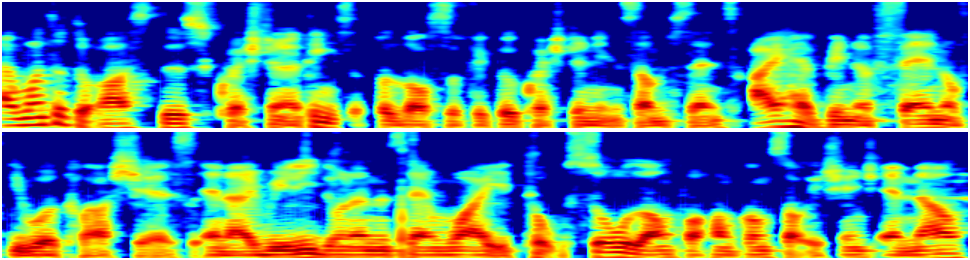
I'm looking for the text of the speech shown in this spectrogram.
I wanted to ask this question. I think it's a philosophical question in some sense. I have been a fan of dual class shares, and I really don't understand why it took so long for Hong Kong Stock Exchange and now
